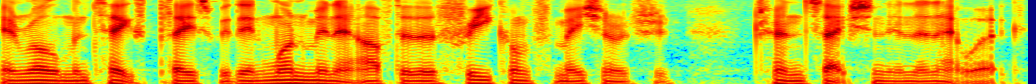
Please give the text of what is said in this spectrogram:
enrollment takes place within one minute after the free confirmation of tr transaction in the network.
